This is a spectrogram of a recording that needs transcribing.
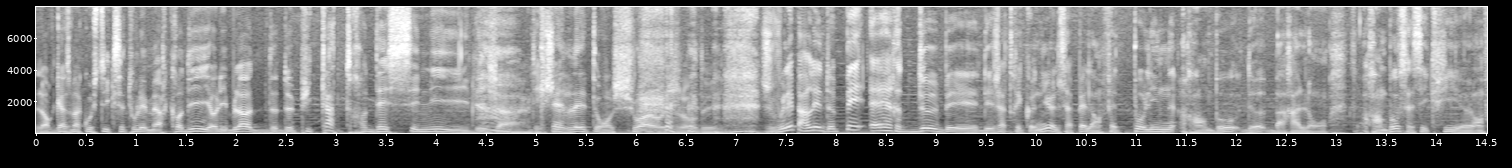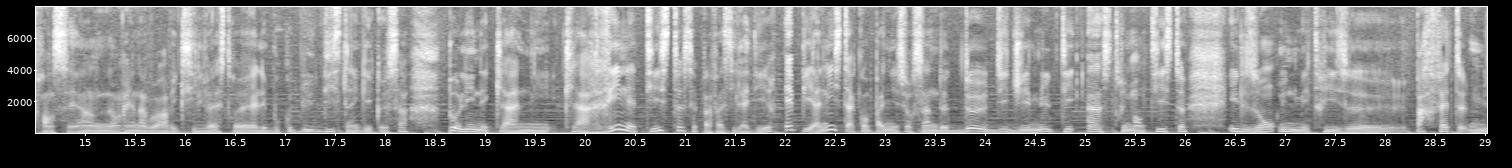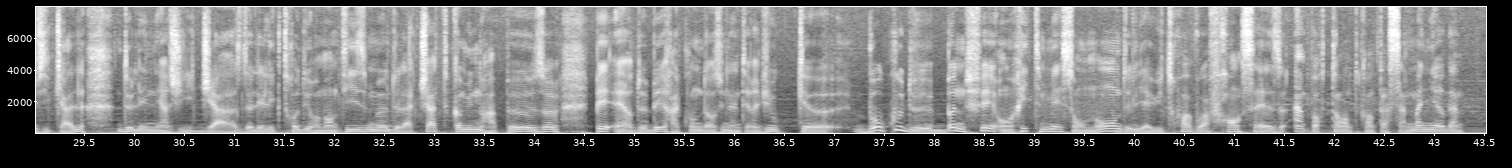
L'orgasme acoustique, c'est tous les mercredis. Holly Blood, depuis quatre décennies déjà. Ah, déjà. Quel est ton choix aujourd'hui Je voulais parler de PR2B, déjà très connue. Elle s'appelle en fait Pauline Rambaud de Barallon. Rambaud, ça s'écrit euh, en français, hein, rien à voir avec Sylvestre. Elle est beaucoup plus distinguée que ça. Pauline est clani- clarinettiste, c'est pas facile à dire, et pianiste, accompagnée sur scène de deux DJ multi-instrumentistes. Ils ont une maîtrise euh, parfaite musicale, de l'énergie jazz, de l'électro, du romantisme, de la chat comme une rappeuse. PR2B raconte dans une interview que beaucoup de bonnes fées ont rythmé son monde. Il y a eu trois voix françaises importantes quant à sa manière d'interpréter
